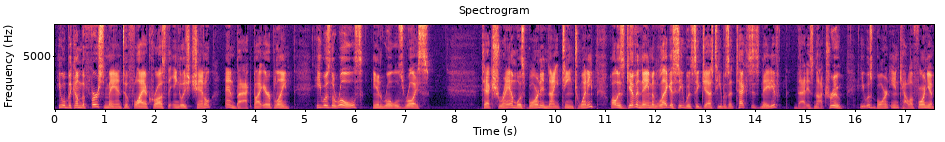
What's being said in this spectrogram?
he will become the first man to fly across the English Channel and back by airplane. He was the Rolls in Rolls Royce. Tex Schramm was born in 1920. While his given name and legacy would suggest he was a Texas native, that is not true. He was born in California.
